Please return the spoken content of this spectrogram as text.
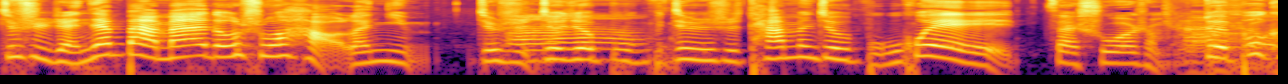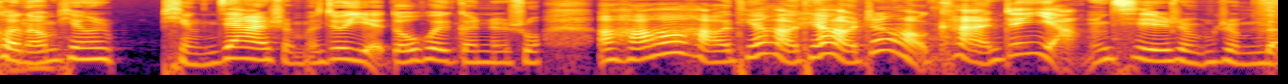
就是人家爸妈都说好了，你。就是就就不就是他们就不会再说什么了，对，不可能评评价什么，就也都会跟着说啊，好好好，挺好挺好，真好看，真洋气什么什么的。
